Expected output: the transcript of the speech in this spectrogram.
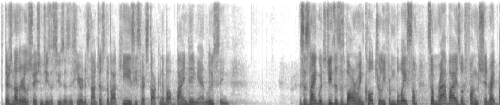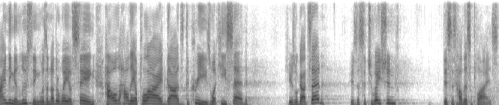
But there's another illustration Jesus uses here, and it's not just about keys. He starts talking about binding and loosing. This is language Jesus is borrowing culturally from the way some, some rabbis would function, right? Binding and loosing was another way of saying how, how they applied God's decrees, what He said. Here's what God said, Here's the situation. This is how this applies.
